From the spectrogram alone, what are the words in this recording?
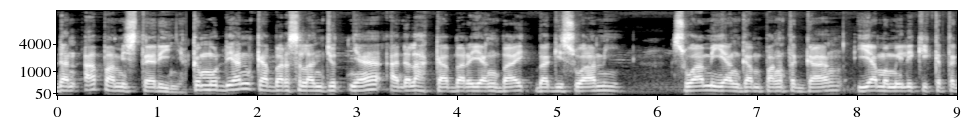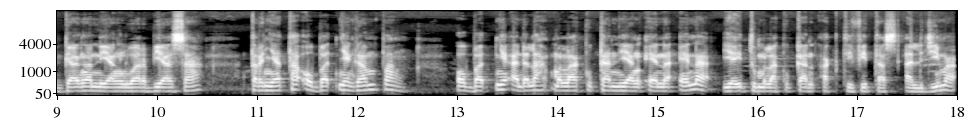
dan apa misterinya? Kemudian kabar selanjutnya adalah kabar yang baik bagi suami. Suami yang gampang tegang, ia memiliki ketegangan yang luar biasa. Ternyata obatnya gampang. Obatnya adalah melakukan yang enak-enak, yaitu melakukan aktivitas aljima.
